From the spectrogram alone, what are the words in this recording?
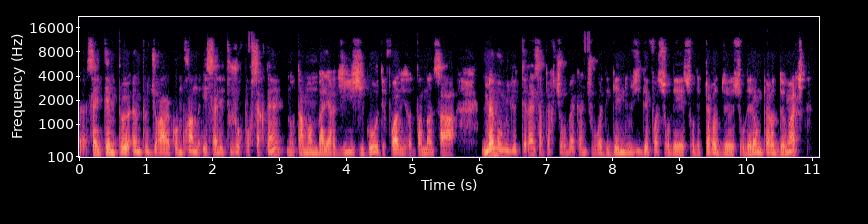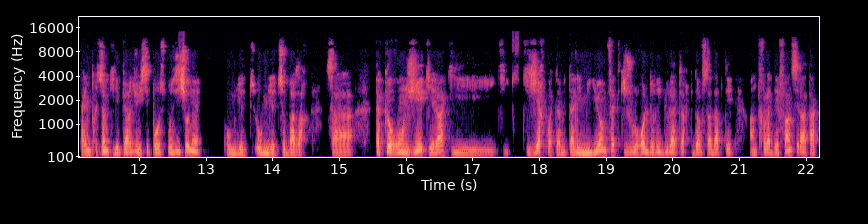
euh, ça a été un peu, un peu dur à comprendre et ça l'est toujours pour certains, notamment Balerdi, Gigot. Des fois, ils ont tendance à. Même au milieu de terrain, ça perturbe quand tu vois des Gendouzi, des fois sur des, sur des, périodes de, sur des longues périodes de match. Tu as l'impression qu'il est perdu. Il ne sait pas où se positionner au milieu de, au milieu de ce bazar. Ça, n'as que Rongier qui est là, qui, qui, gère. Tu as, as, les milieux en fait, qui jouent le rôle de régulateur, qui doivent s'adapter entre la défense et l'attaque.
